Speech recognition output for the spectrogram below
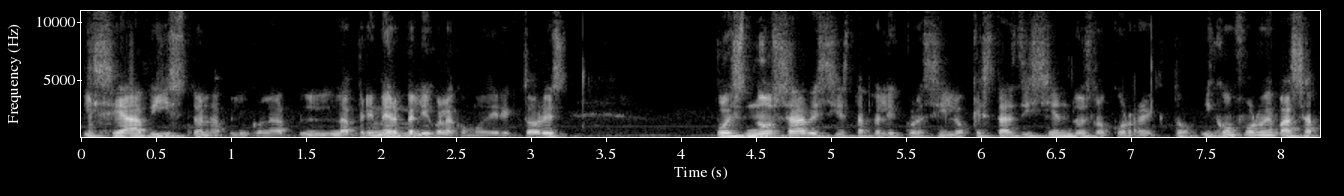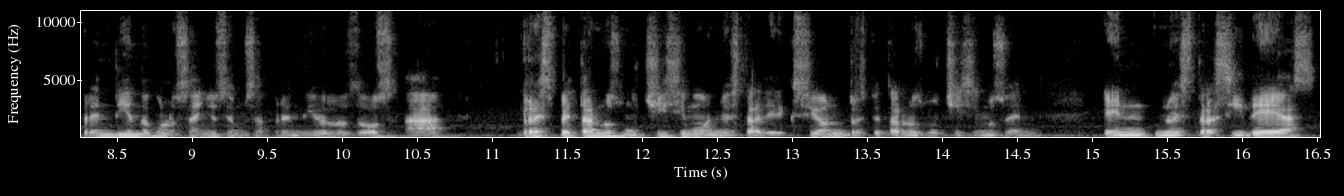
y se ha visto en la película, la primera película como directores, pues no sabes si esta película, si lo que estás diciendo es lo correcto y conforme vas aprendiendo con los años hemos aprendido los dos a respetarnos muchísimo en nuestra dirección, respetarnos muchísimo en, en nuestras ideas,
